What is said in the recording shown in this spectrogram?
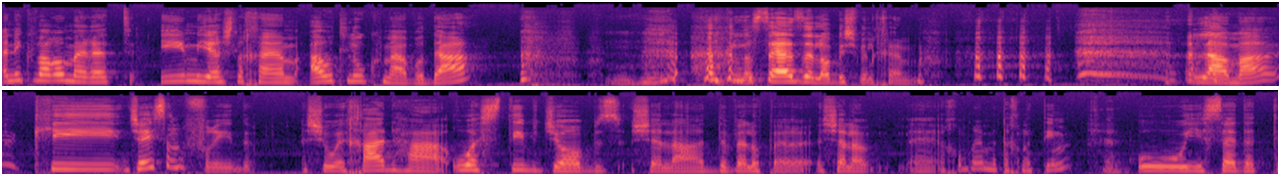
אני כבר אומרת, אם יש לכם Outlook מעבודה, הנושא הזה לא בשבילכם. למה? כי ג'ייסון פריד, שהוא אחד, ה... הוא הסטיב ג'ובס של ה developer, של ה... איך אומרים? מתכנתים. כן. הוא ייסד את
